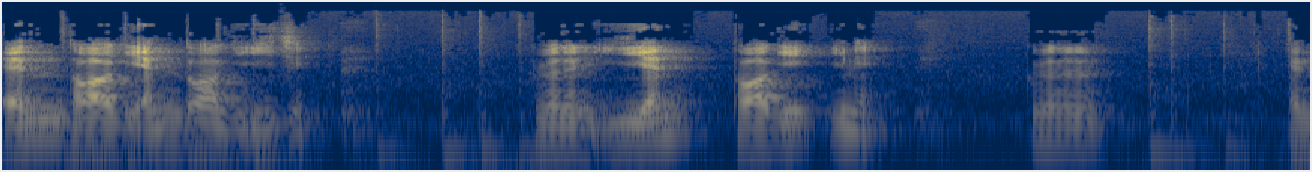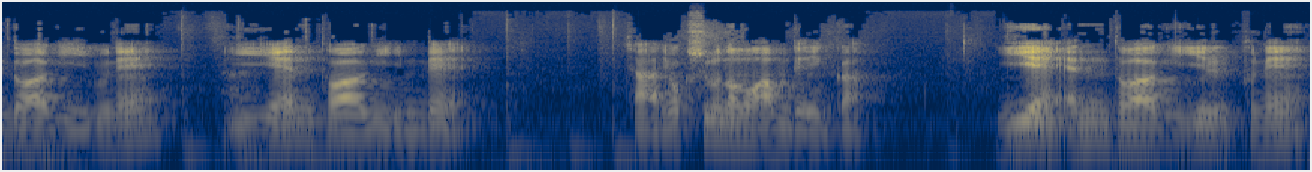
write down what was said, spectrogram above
n 더하기 n 더하기 2지 네. 그러면은 2n 더하기 2네 그러면은 n 더하기 2분의 2n 더하기 2인데 자 역수로 넘어가면 되니까 2에 n 더하기 1분의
